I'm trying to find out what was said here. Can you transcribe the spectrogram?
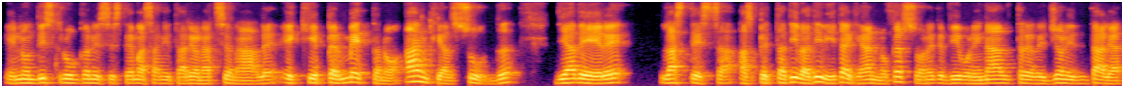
e non distruggono il sistema sanitario nazionale e che permettano anche al sud di avere la stessa aspettativa di vita che hanno persone che vivono in altre regioni d'Italia.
